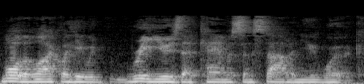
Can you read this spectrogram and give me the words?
more than likely he would reuse that canvas and start a new work.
